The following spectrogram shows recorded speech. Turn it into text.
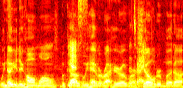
we know you do home loans because Yes. we have it right here over That's our right. shoulder. But uh,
